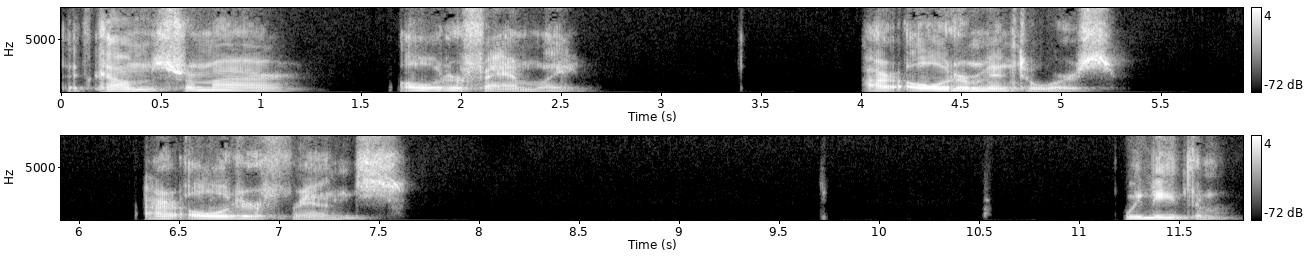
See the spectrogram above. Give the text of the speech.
that comes from our older family, our older mentors, our older friends. We need them.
